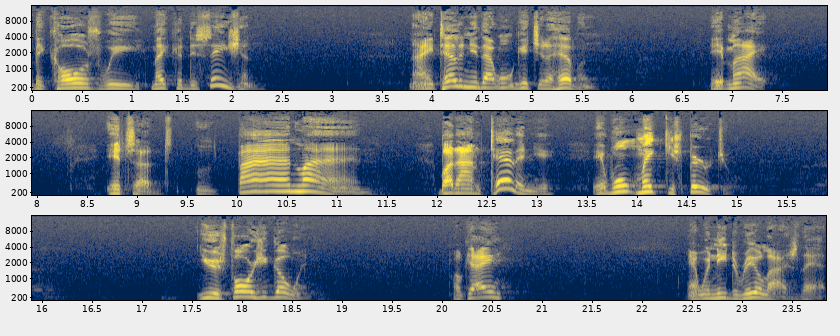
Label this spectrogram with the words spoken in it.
Because we make a decision. Now, I ain't telling you that won't get you to heaven. It might. It's a fine line. But I'm telling you, it won't make you spiritual. You're as far as you're going. Okay? And we need to realize that.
